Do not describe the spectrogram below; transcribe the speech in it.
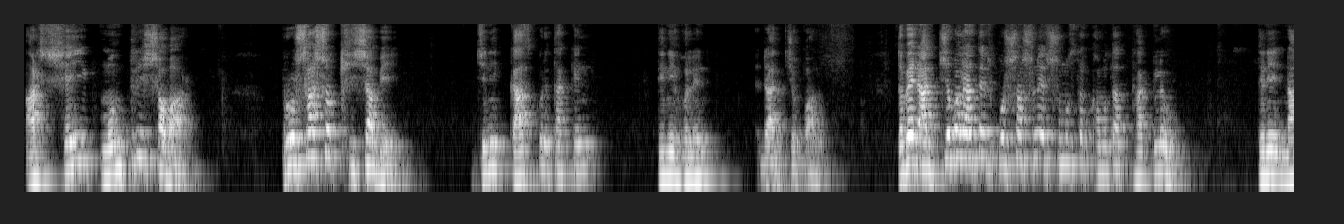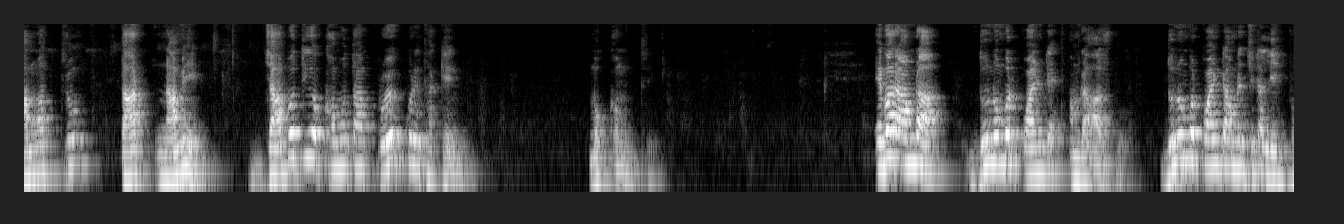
আর সেই মন্ত্রিসভার প্রশাসক হিসাবে যিনি কাজ করে থাকেন, তিনি হলেন রাজ্যপাল। তবে রাজ্যপাল হাতের প্রশাসনের সমস্ত ক্ষমতা থাকলেও তিনি নামমাত্র তার নামে যাবতীয় ক্ষমতা প্রয়োগ করে থাকেন মুখ্যমন্ত্রী। এবার আমরা দু নম্বর পয়েন্টে আমরা আসব। দু নম্বর পয়েন্টে আমরা যেটা লিখব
